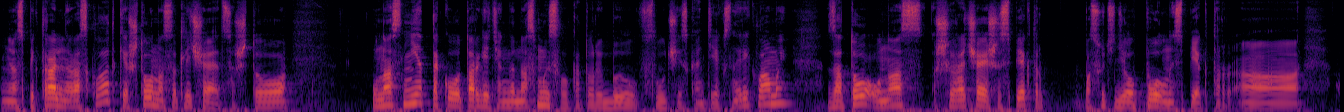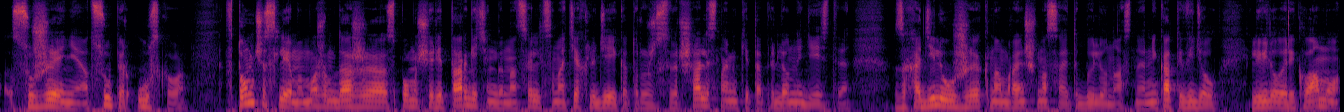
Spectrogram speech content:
э, спектральной раскладки, что у нас отличается? Что у нас нет такого таргетинга на смысл, который был в случае с контекстной рекламой, зато у нас широчайший спектр, по сути дела полный спектр э, сужения от супер узкого в том числе мы можем даже с помощью ретаргетинга нацелиться на тех людей, которые уже совершали с нами какие-то определенные действия, заходили уже к нам раньше на сайты, были у нас. Наверняка ты видел или видела рекламу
